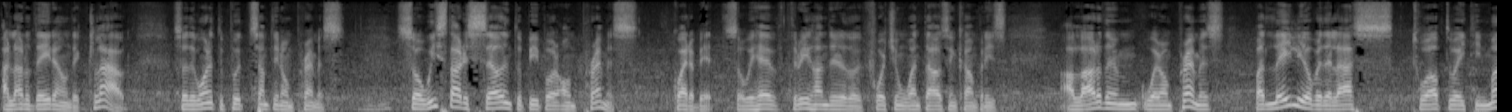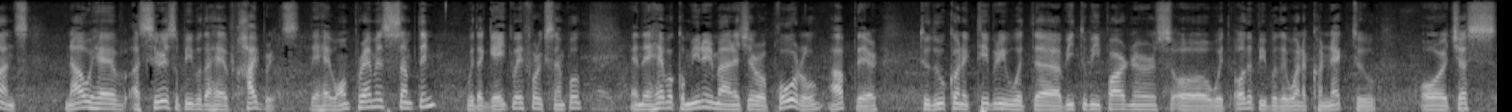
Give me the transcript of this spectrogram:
a lot of data on the cloud, so they wanted to put something on premise. So we started selling to people on premise quite a bit. So we have 300 of the Fortune 1000 companies. A lot of them were on premise, but lately, over the last 12 to 18 months, now we have a series of people that have hybrids. They have on premise something with a gateway, for example, and they have a community manager or portal up there to do connectivity with uh, B2B partners or with other people they want to connect to or just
